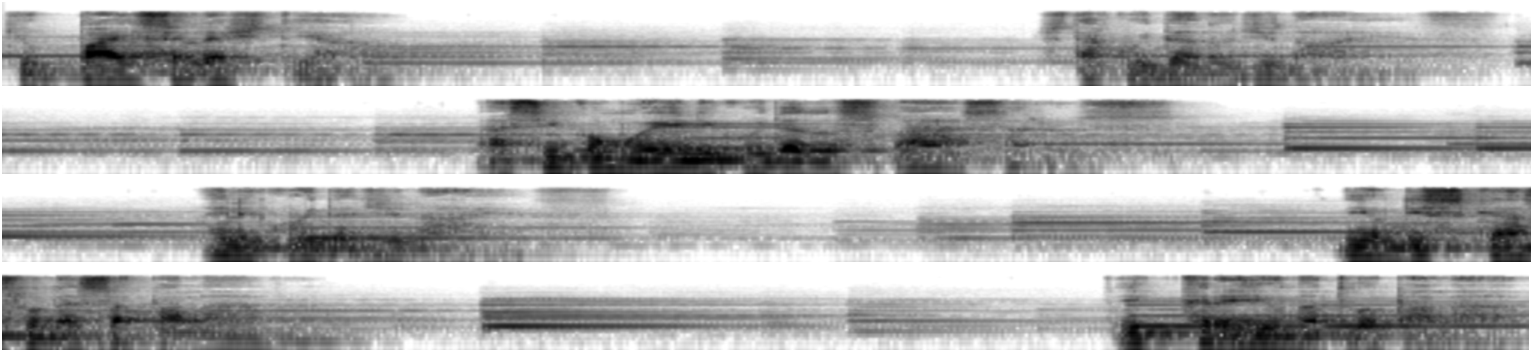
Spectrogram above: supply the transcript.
que o Pai Celestial está cuidando de nós. Assim como Ele cuida dos pássaros, Ele cuida de nós. E eu descanso nessa palavra e creio na tua palavra.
